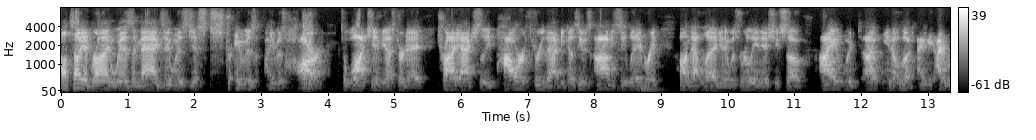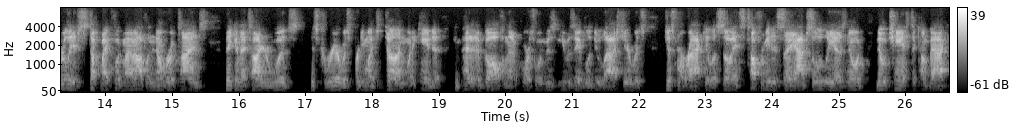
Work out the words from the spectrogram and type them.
I'll tell you, Brian, Wiz, and Mags, it was just it was it was hard to watch him yesterday try to actually power through that because he was obviously laboring on that leg and it was really an issue. So I would, I, you know, look, I, I really have stuck my foot in my mouth a number of times thinking that Tiger Woods, his career was pretty much done when it came to competitive golf. And then, of course, what he was, he was able to do last year was just miraculous. So it's tough for me to say absolutely has no no chance to come back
